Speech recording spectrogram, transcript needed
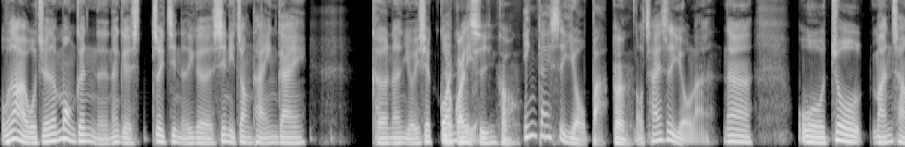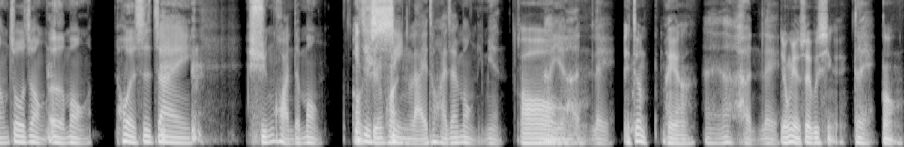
我不知道，我觉得梦跟你的那个最近的一个心理状态应该。可能有一些关关系，哈，应该是有吧，嗯，我猜是有啦。那我就蛮常做这种噩梦，或者是在 循环的梦，一直醒来都还在梦里面。哦，那也很累。哎，这没啊，哎，那很累，永远睡不醒。哎，对，哦，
